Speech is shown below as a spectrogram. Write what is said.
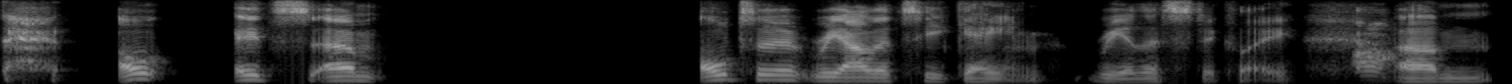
oh it's um alter reality game realistically oh. um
